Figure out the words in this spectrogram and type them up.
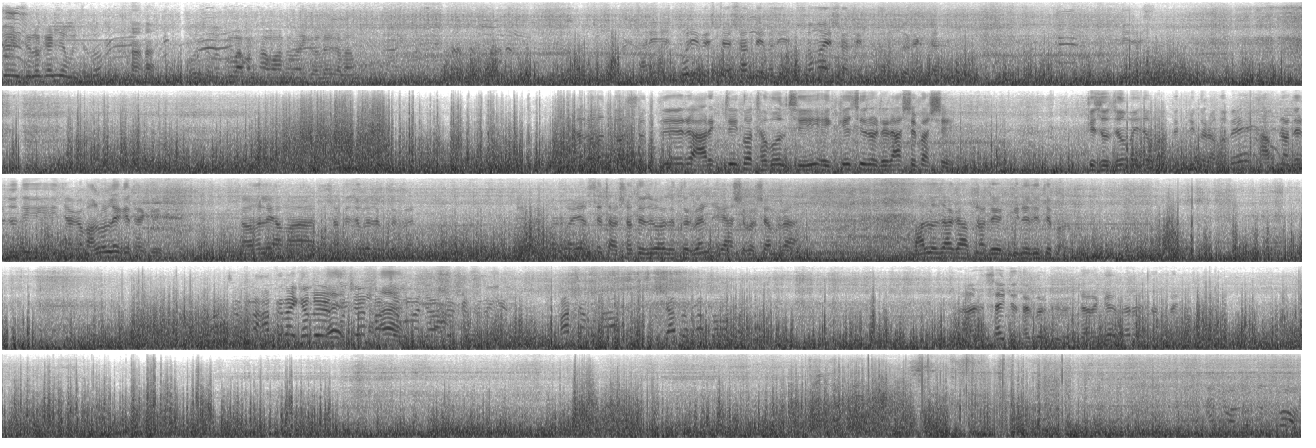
হয়েছিল গেঞ্জাম হয়েছিল। ওই সময় থামা থামাই গেলে গেলাম। মানে পরিবেশটার সাথে মানে সময়ের সাথে আরেকটি কথা বলছি, এই কেচি রোডের আশেপাশে। কিছু জমি জমা বিক্রি করা হবে। আপনাদের যদি এই জায়গা ভালো লেগে থাকে, তাহলে আমার সাথে যোগাযোগ করবেন। আমার ভাই আছে, তার সাথে যোগাযোগ করবেন। এই আশেপাশে আমরা ভালো জায়গা আপনাদের কিনে দিতে পারব। সাইডে থাকবে যারা ক্যামেরা তার সাইডে আচ্ছা অন্য কম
